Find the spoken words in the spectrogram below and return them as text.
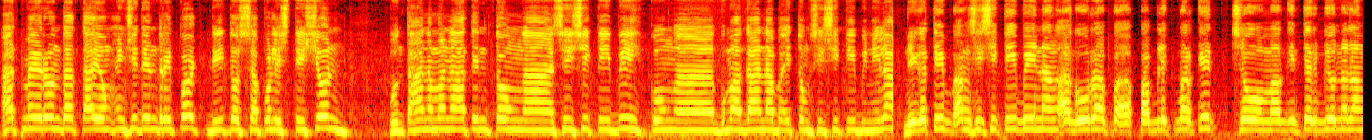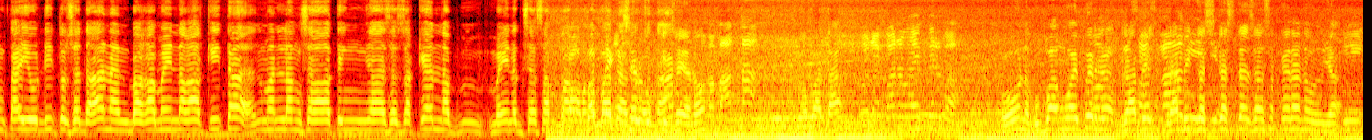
At mayroon na tayong incident report dito sa police station. Puntahan naman natin tong ah, CCTV kung ah, gumagana ba itong CCTV nila. Negative ang CCTV ng Agora Pa- Public Market. So mag-interview na lang tayo dito sa daanan. Baka may nakakita man lang sa ating ah, sasakyan na may nagsasampang mga bata. Sir, okay ano? Mga bata. Mga bata. O, nagpa ng hyper ba? Oo, oh, naguba ang wiper. Oh, Grabe, sa- grabe gas-gas na sa sasakyan. Ano, ya. Di,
